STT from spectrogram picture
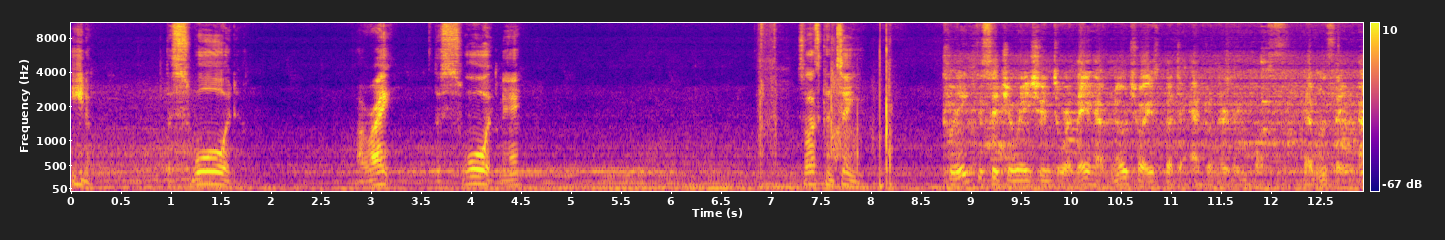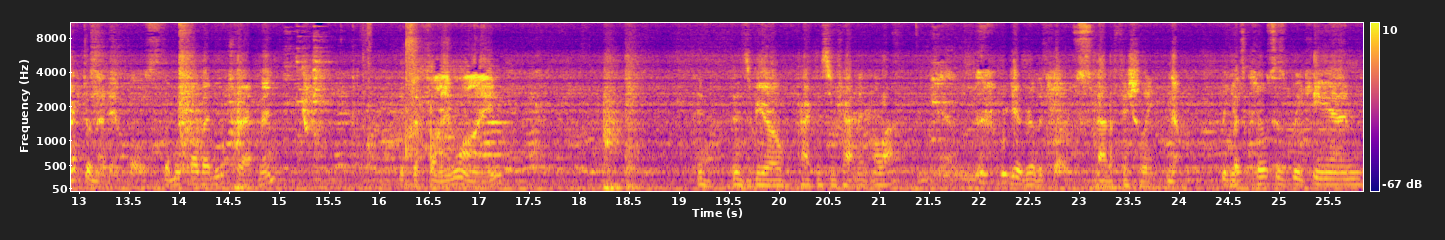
Edom. The sword. All right the sword, man. So let's continue. Create the situation to where they have no choice but to act on their impulse. And once they act on that impulse, then we call that entrapment. It's a fine line. Does the Bureau practice entrapment a lot? And we get really close. Not officially. No. We get as close as we can.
